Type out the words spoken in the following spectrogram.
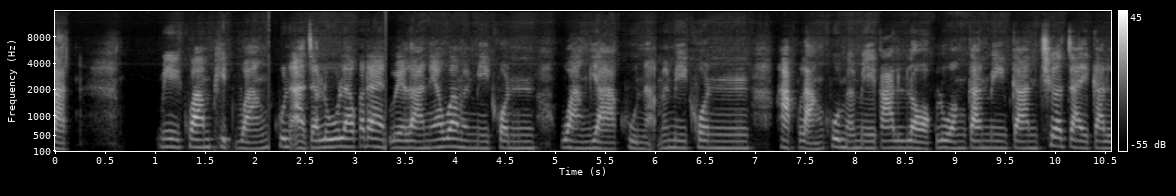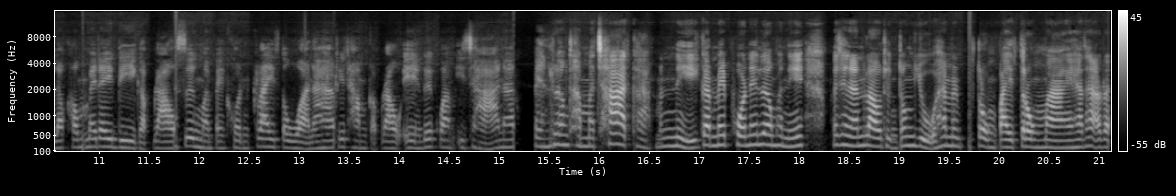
สัตย์ มีความผิดหวัง คุณอาจจะรู้แล้วก็ได้เวลาเนี้ยว่ามันมีคนวางยาคุณอะมันมีคนหักหลังคุณมันมีการหลอกลวงกันมีการเชื่อใจกันแล้วเขาไม่ได้ดีกับเรา ซึ่งมันเป็นคนใกล้ตัวนะคะที่ทำกับเราเองด้วยความอิจฉานะเป็นเรื่องธรรมชาติค่ะ มันหนีกันไม่พ้นในเรื่องพันนี้ เพราะฉะนั้นเราถึงต้องอยู่ให้มันตรงไปตรงมาไงคะถ้าอะไร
